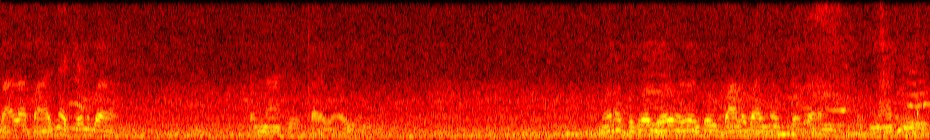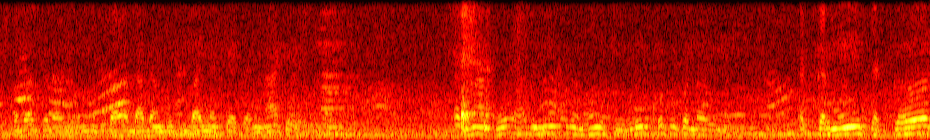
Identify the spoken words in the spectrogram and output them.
બાલા બહાર નાખે ને ના છે સાહેબ આવી. મારો છોકરો બે વર્ષ કહું પાલો બાર નાખતો ચડાવ્યો દાદા બાર નાખ્યા નાખે ના, આ દુનિયામાં નાનું ચીવડું ખોટું કરનારું ચક્કર નહીં ચક્કર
